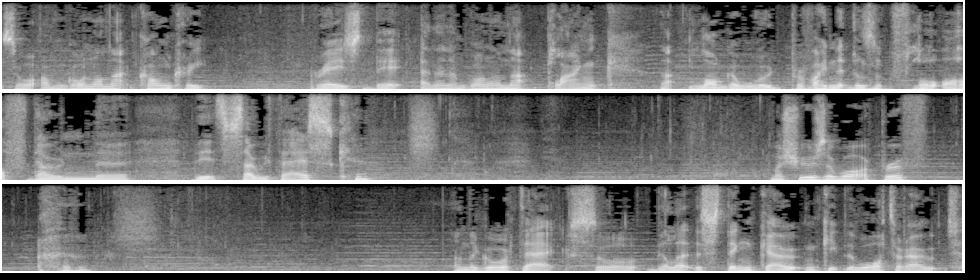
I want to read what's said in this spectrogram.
So I'm going on that concrete raised bit, and then I'm going on that plank, that log of wood, providing it doesn't float off down uh, the south esk. My shoes are waterproof. and the Gore-Tex, so they let the stink out and keep the water out.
